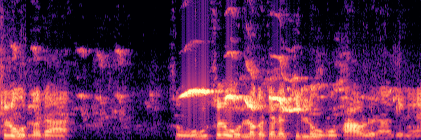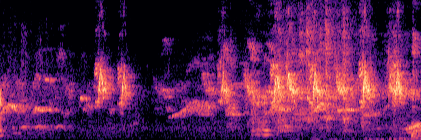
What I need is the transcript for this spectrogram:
ชะลูดเลยนะ สูงชะลูดแล้วก็จะได้กินลูกมะพร้าวเลยนะทีเนี้ยอ่าอ่า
